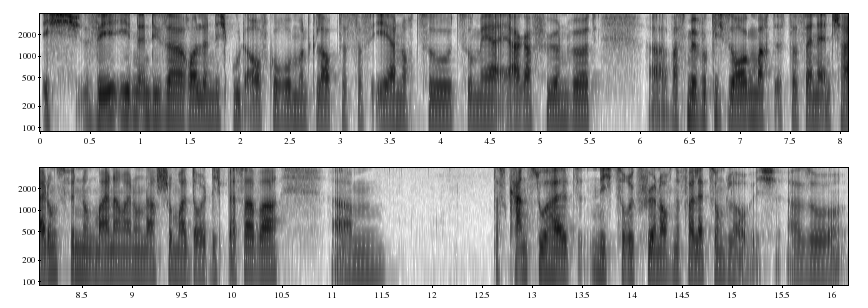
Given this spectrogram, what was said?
ich sehe ihn in dieser Rolle nicht gut aufgehoben und glaube, dass das eher noch zu, zu mehr Ärger führen wird. Äh, was mir wirklich Sorgen macht, ist, dass seine Entscheidungsfindung meiner Meinung nach schon mal deutlich besser war. Ähm, das kannst du halt nicht zurückführen auf eine Verletzung, glaube ich. Also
